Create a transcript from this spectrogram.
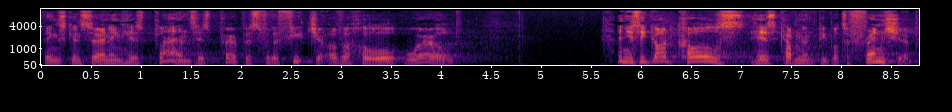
Things concerning his plans, his purpose for the future of the whole world. And you see, God calls his covenant people to friendship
